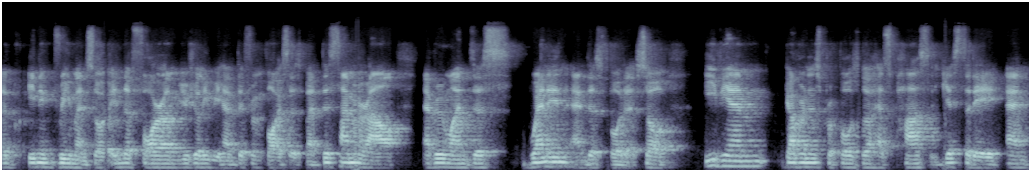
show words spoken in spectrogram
in agreement so in the forum usually we have different voices but this time around everyone just went in and just voted so EVM governance proposal has passed yesterday. And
